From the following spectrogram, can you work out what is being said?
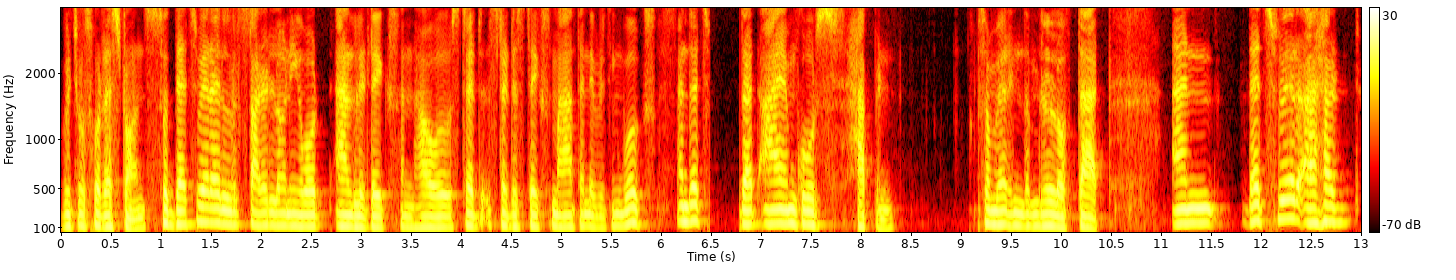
which was for restaurants. So that's where I started learning about analytics and how stat- statistics, math, and everything works. And that's that IIM course happened somewhere in the middle of that. And that's where I had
